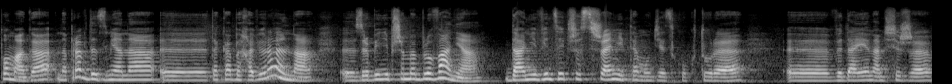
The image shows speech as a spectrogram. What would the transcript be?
pomaga naprawdę zmiana y, taka behawioralna, y, zrobienie przemeblowania, danie więcej przestrzeni temu dziecku, które wydaje nam się, że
